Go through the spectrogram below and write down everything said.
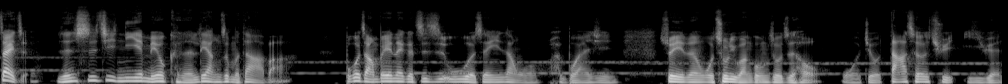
再者，人湿季你也没有可能量这么大吧？不过长辈那个支支吾吾的声音让我很不安心，所以呢，我处理完工作之后，我就搭车去医院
